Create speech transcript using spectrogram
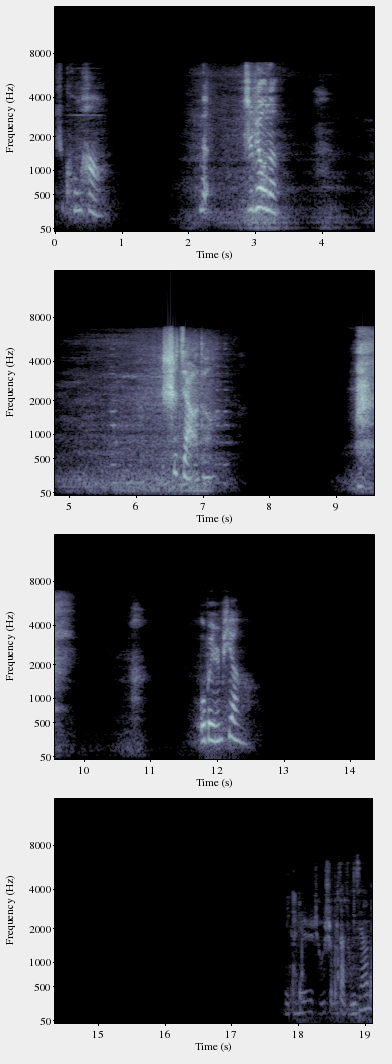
是空号。那支票呢？是假的。唉，我被人骗了。你看这日程是不是再重新安排？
